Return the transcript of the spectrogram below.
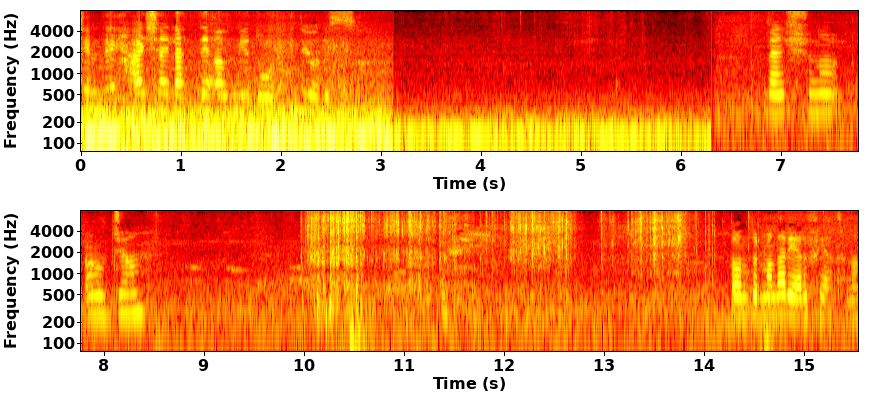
Şimdi Ayşe Latte almaya doğru gidiyoruz. Ben şunu alacağım. Dondurmalar yarı fiyatına.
